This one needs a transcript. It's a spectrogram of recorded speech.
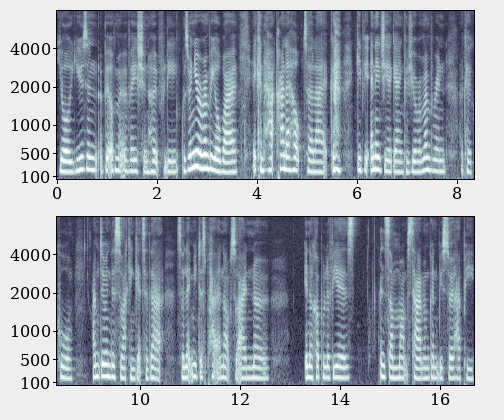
You're using a bit of motivation, hopefully, because when you remember your why, it can ha- kind of help to like give you energy again because you're remembering, okay, cool, I'm doing this so I can get to that. So let me just pattern up so I know in a couple of years in some months' time, I'm going to be so happy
